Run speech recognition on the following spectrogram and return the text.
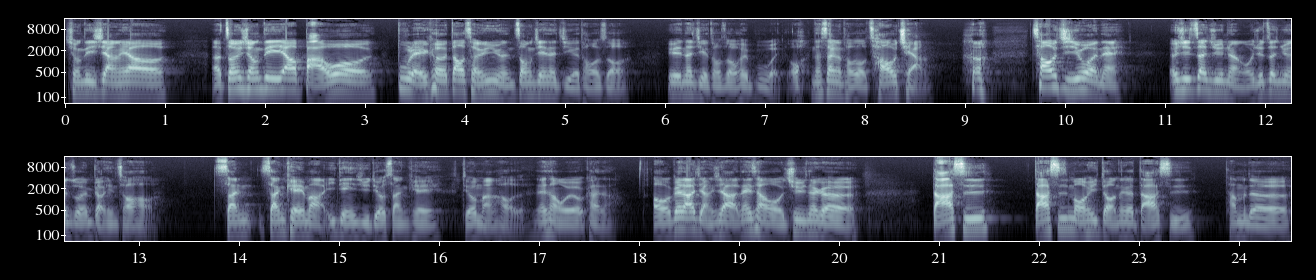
兄弟象要呃，中英兄弟要把握布雷克到陈玉文中间的几个投手，因为那几个投手会不稳哦。那三个投手超强，超级稳哎！尤其郑军人，我觉得郑军人昨天表现超好，三三 K 嘛，一点一局丢三 K，丢蛮好的。那场我有看啊，哦，我跟大家讲一下，那场我去那个达斯。达斯毛希斗那个达斯他们的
